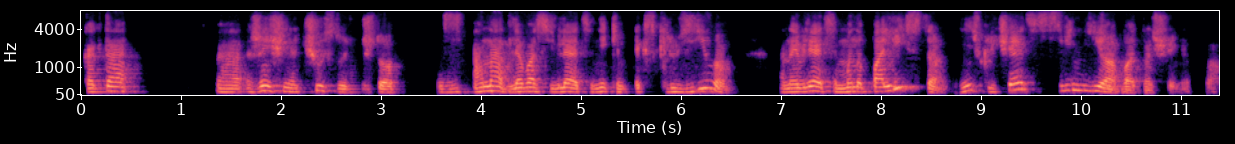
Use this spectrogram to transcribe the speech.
когда э, женщина чувствует, что она для вас является неким эксклюзивом, она является монополистом, в ней включается свинья по отношению к вам.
